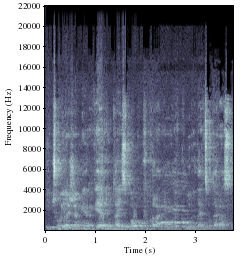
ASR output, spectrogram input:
I czuję, że mnie rwie tutaj z boku w kolanie. Mówię, kurde, co teraz?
